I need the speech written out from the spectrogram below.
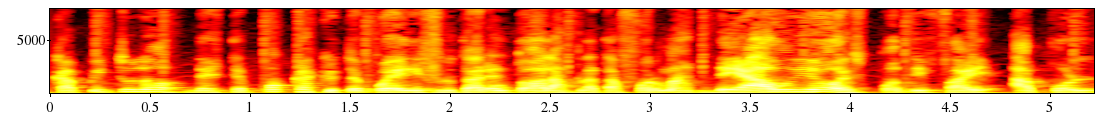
capítulo de este podcast que usted puede disfrutar en todas las plataformas de audio, Spotify, Apple,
